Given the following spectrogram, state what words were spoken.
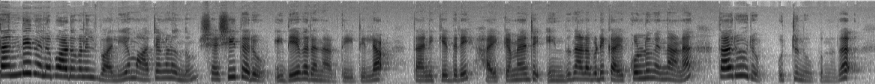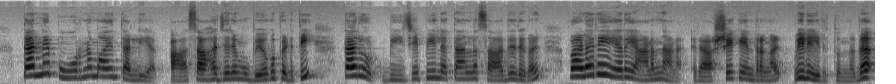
തന്റെ നിലപാടുകളിൽ വലിയ മാറ്റങ്ങളൊന്നും ശശി തരൂർ ഇതേവരെ നടത്തിയിട്ടില്ല. തനിക്കെതിരെ ഹൈക്കമാൻഡ് എന്ത് നടപടി കൈക്കൊള്ളുമെന്നാണ് തരൂരും ഉറ്റുനോക്കുന്നത്. തന്നെ പൂർണമായും തള്ളിയാൽ ആ സാഹചര്യം ഉപയോഗപ്പെടുത്തി തരൂർ ബി ജെ പിയിലെത്താനുള്ള സാധ്യതകൾ വളരെയേറെയാണെന്നാണ് രാഷ്ട്രീയ കേന്ദ്രങ്ങൾ വിലയിരുത്തുന്നത്.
